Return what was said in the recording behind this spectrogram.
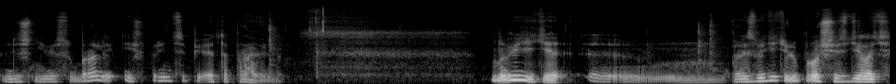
Лишний вес убрали. И, в принципе, это правильно. Но видите, э, производителю проще сделать,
